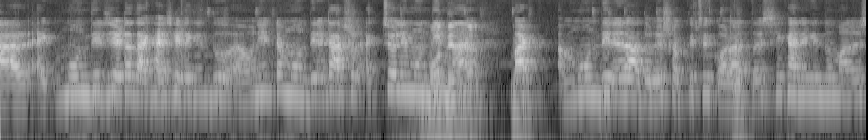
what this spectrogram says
আর এক মন্দির যেটা দেখায় সেটা কিন্তু একটা মন্দির এটা আসলে অ্যাকচুয়ালি মন্দির না। বাট মন্দিরের আদলে সবকিছুই করা তো। সেখানে কিন্তু মানুষ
